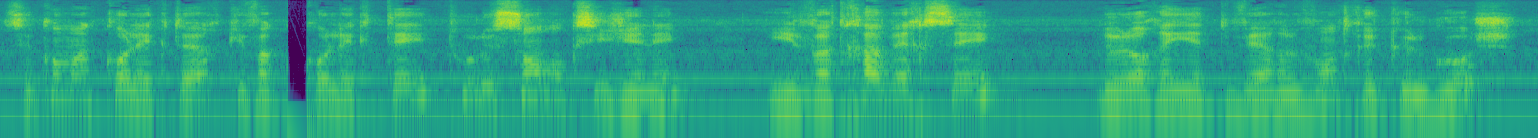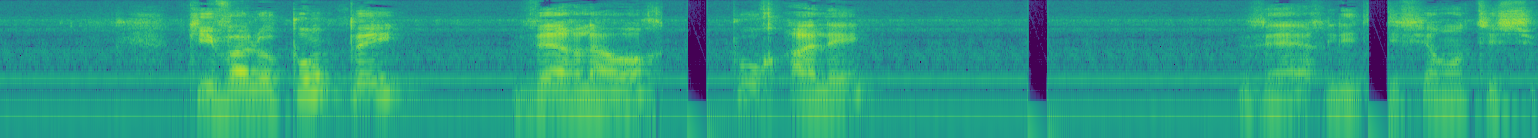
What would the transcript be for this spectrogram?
C'est comme un collecteur qui va collecter tout le sang oxygéné. Il va traverser de l'oreillette vers le ventricule gauche, qui va le pomper vers la horte pour aller vers les différents tissus.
